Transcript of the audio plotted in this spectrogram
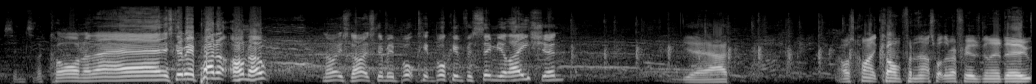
It's into the corner then. It's going to be a penalty. Oh, no. No, it's not. It's going to be book booking for simulation. Yeah, I, I, was quite confident that's what the referee was going to do.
